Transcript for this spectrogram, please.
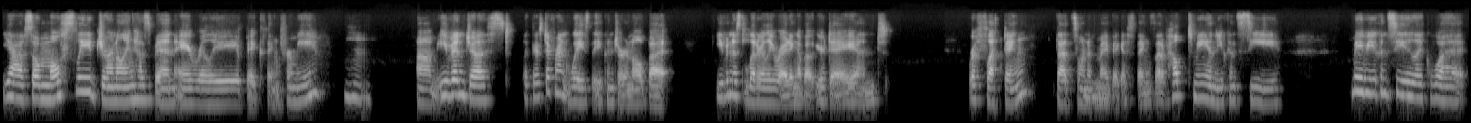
yeah, so mostly journaling has been a really big thing for me. Mm-hmm. Um, even just like there's different ways that you can journal, but even just literally writing about your day and reflecting, that's one mm-hmm. of my mm-hmm. biggest things that have helped me. And you can see, maybe you can see like what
